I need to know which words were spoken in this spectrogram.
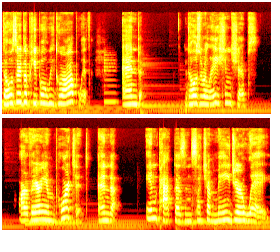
those are the people we grow up with. And those relationships are very important and impact us in such a major way.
